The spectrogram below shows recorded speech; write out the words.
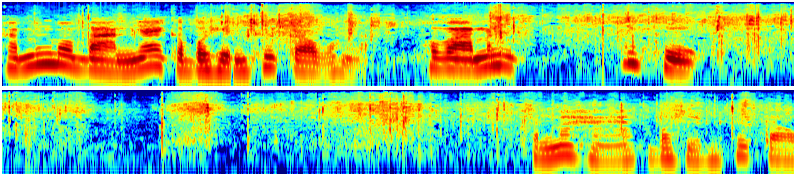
้ามันบ่บานง่ายกับบ่เห็นคือเก่าหั่นละเพราะว่ามันมันหูกขันมาหาบ่เห็นคือเก่า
